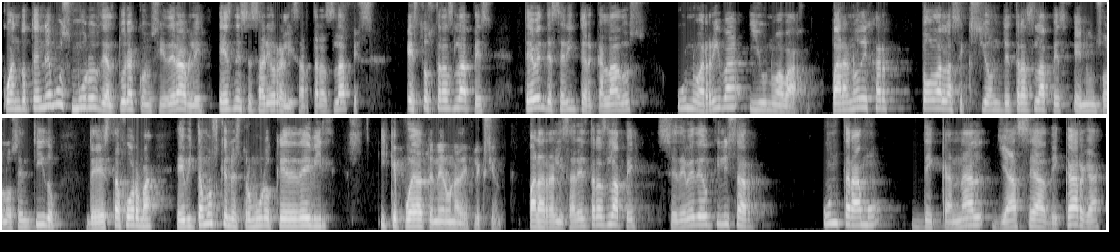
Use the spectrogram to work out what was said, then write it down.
Cuando tenemos muros de altura considerable, es necesario realizar traslapes. Estos traslapes deben de ser intercalados uno arriba y uno abajo, para no dejar toda la sección de traslapes en un solo sentido. De esta forma, evitamos que nuestro muro quede débil y que pueda tener una deflexión. Para realizar el traslape se debe de utilizar un tramo de canal ya sea de carga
